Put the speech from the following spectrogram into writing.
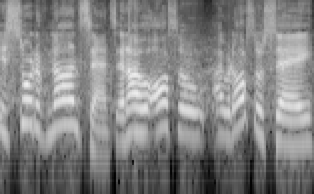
is sort of nonsense. And I will also I would also say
